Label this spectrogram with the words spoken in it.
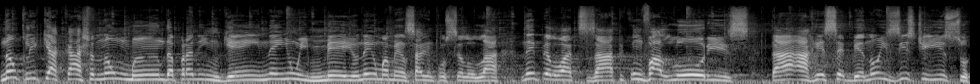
Não clique que a Caixa não manda pra ninguém nenhum e-mail, nenhuma mensagem por celular, nem pelo WhatsApp com valores, tá? A receber. Não existe isso.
